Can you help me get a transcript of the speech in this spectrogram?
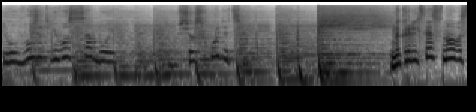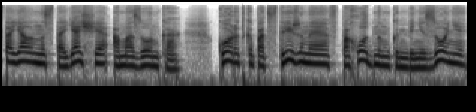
и увозят его с собой. Все сходится. На крыльце снова стояла настоящая амазонка, коротко подстриженная, в походном комбинезоне,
